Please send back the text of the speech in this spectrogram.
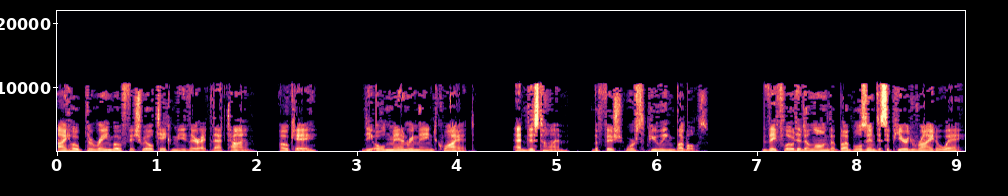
I hope the rainbow fish will take me there at that time, okay? The old man remained quiet. At this time, the fish were spewing bubbles. They floated along the bubbles and disappeared right away.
